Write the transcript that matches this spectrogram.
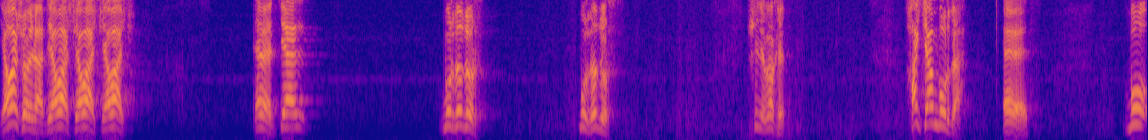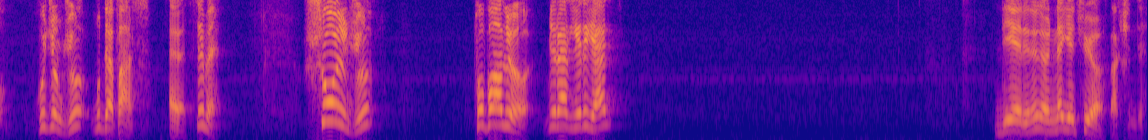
Yavaş oynat yavaş yavaş yavaş. Evet gel. Burada dur. Burada dur. Şimdi bakın. Hakem burada. Evet. Bu hücumcu, bu defans. Evet. Değil mi? Şu oyuncu topu alıyor. Biraz geri gel. Diğerinin önüne geçiyor. Bak şimdi.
